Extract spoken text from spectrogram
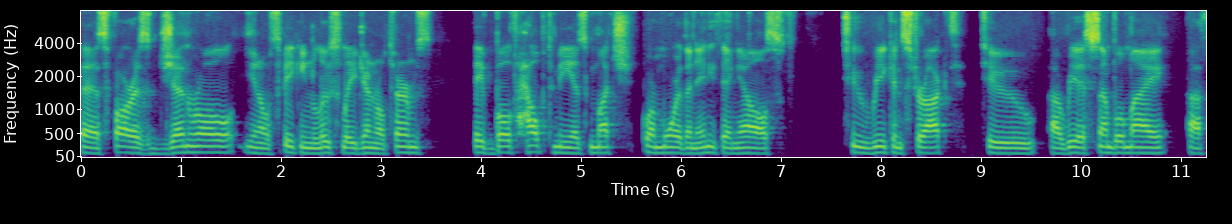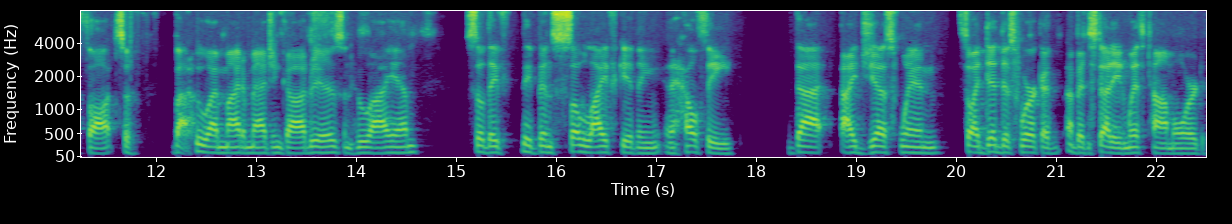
as far as general, you know, speaking loosely, general terms, they've both helped me as much or more than anything else to reconstruct, to uh, reassemble my uh, thoughts of about who I might imagine God is and who I am. So they've they've been so life giving and healthy that I just when so I did this work I've, I've been studying with Tom Oord.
